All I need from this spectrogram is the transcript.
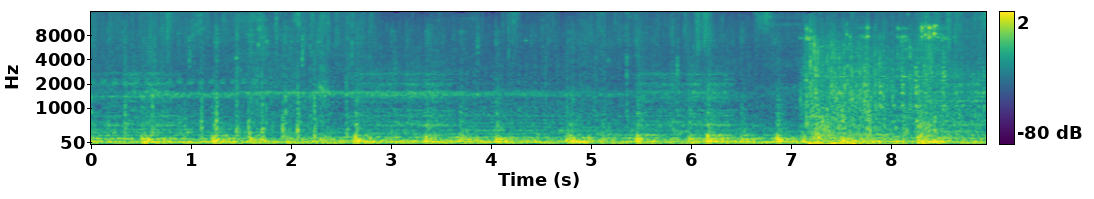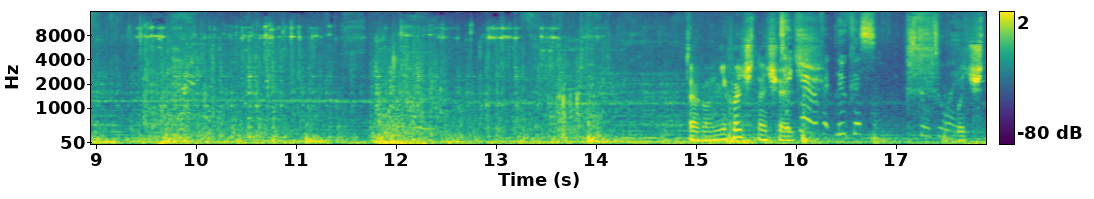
хочет начать? Хочет.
